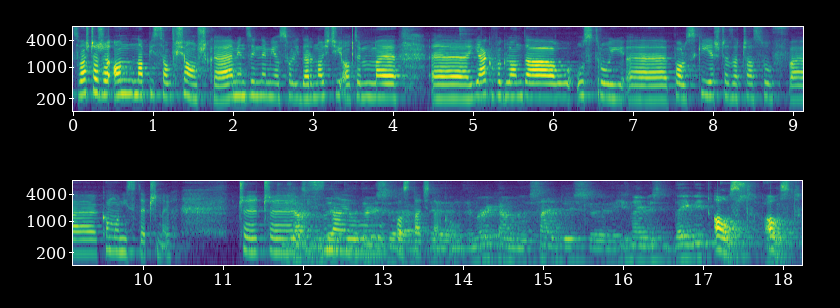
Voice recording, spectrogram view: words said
Zwłaszcza, że on napisał książkę, między innymi o Solidarności, o tym, e, e, jak wyglądał ustrój e, Polski jeszcze za czasów komunistycznych. Czy, czy znają uh, there's, uh, postać taką? An American scientist, uh, his name is David Oust, Oust.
